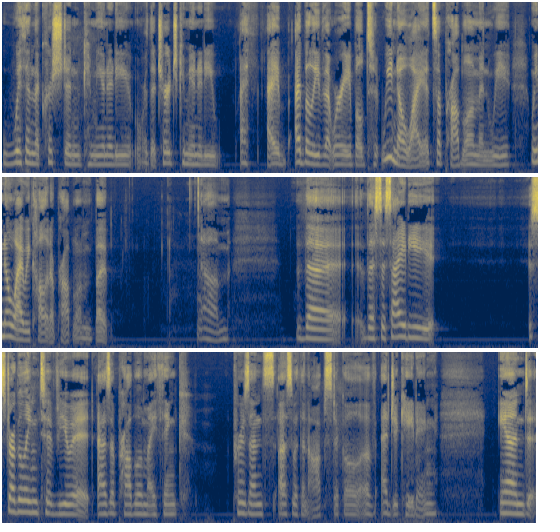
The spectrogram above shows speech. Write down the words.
within the Christian community or the church community, I, I I believe that we're able to we know why it's a problem and we we know why we call it a problem, but um the the society struggling to view it as a problem, I think presents us with an obstacle of educating. And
